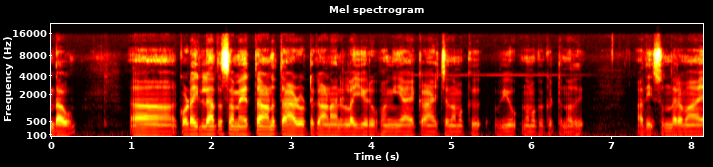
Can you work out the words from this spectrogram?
ഉണ്ടാവും. കുട ഇല്ലാത്ത സമയത്താണ് താഴോട്ട് കാണാനുള്ള ഈ ഒരു ഭംഗിയായ കാഴ്ച നമുക്ക് വ്യൂ നമുക്ക് കിട്ടുന്നത്. അതിസുന്ദരമായ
